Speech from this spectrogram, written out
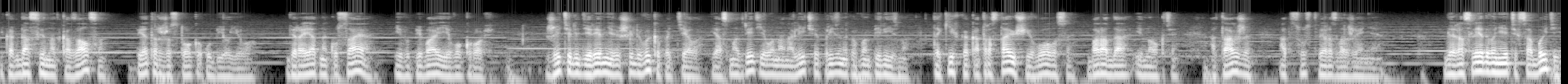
И когда сын отказался, Петр жестоко убил его, вероятно кусая и выпивая его кровь. Жители деревни решили выкопать тело и осмотреть его на наличие признаков вампиризма, таких как отрастающие волосы, борода и ногти, а также отсутствие разложения. Для расследования этих событий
